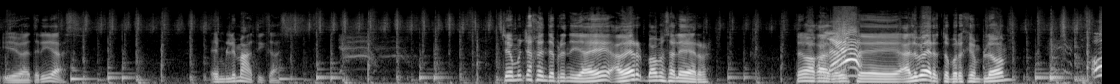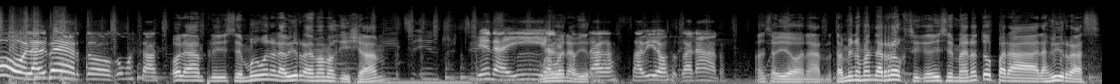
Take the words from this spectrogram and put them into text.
y de baterías emblemáticas. Che, mucha gente prendida, ¿eh? A ver, vamos a leer. Tengo acá que dice Alberto, por ejemplo. Hola, Alberto, ¿cómo estás? Hola, Ampli, dice, muy buena la birra de Mamaquilla. Bien ahí, Muy buena Alberto, birra. te has sabido ganar. Han sabido ganar. También nos manda Roxy que dice, me anoto para las birras.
